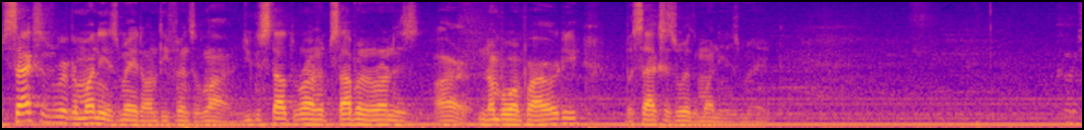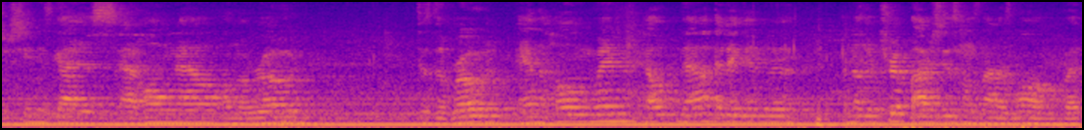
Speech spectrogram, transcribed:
Sacks is where the money is made on defensive line. You can stop the run. Stopping the run is our number one priority, but sacks is where the money is made. Coach, you've seen these guys at home now, on the road. Does the road and the home win help now heading into another trip? Obviously, this one's not as long, but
